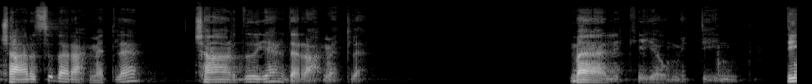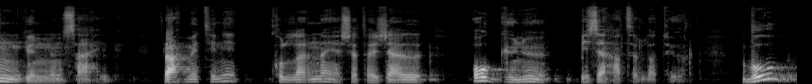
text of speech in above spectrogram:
Çağrısı da rahmetle, çağırdığı yer de rahmetle. Maliki yevmiddin. Din gününün sahibi. Rahmetini kullarına yaşatacağı o günü bize hatırlatıyor. Bu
